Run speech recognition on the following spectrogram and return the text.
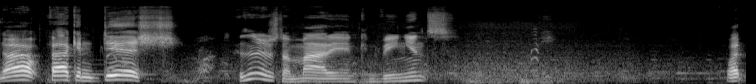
No, fucking dish. Isn't it just a mighty inconvenience? What?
